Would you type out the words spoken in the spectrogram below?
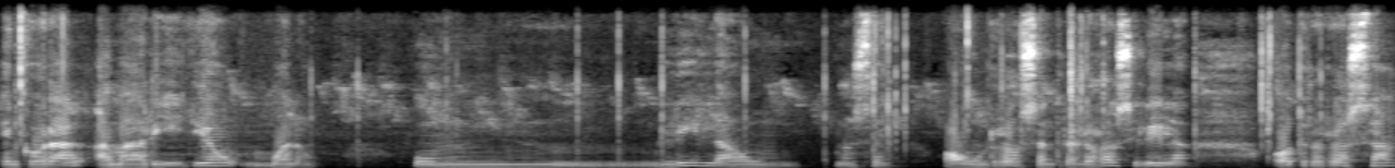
en coral amarillo bueno un lila, un no sé, o un rosa, entre los rosa y lila, otro rosa,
